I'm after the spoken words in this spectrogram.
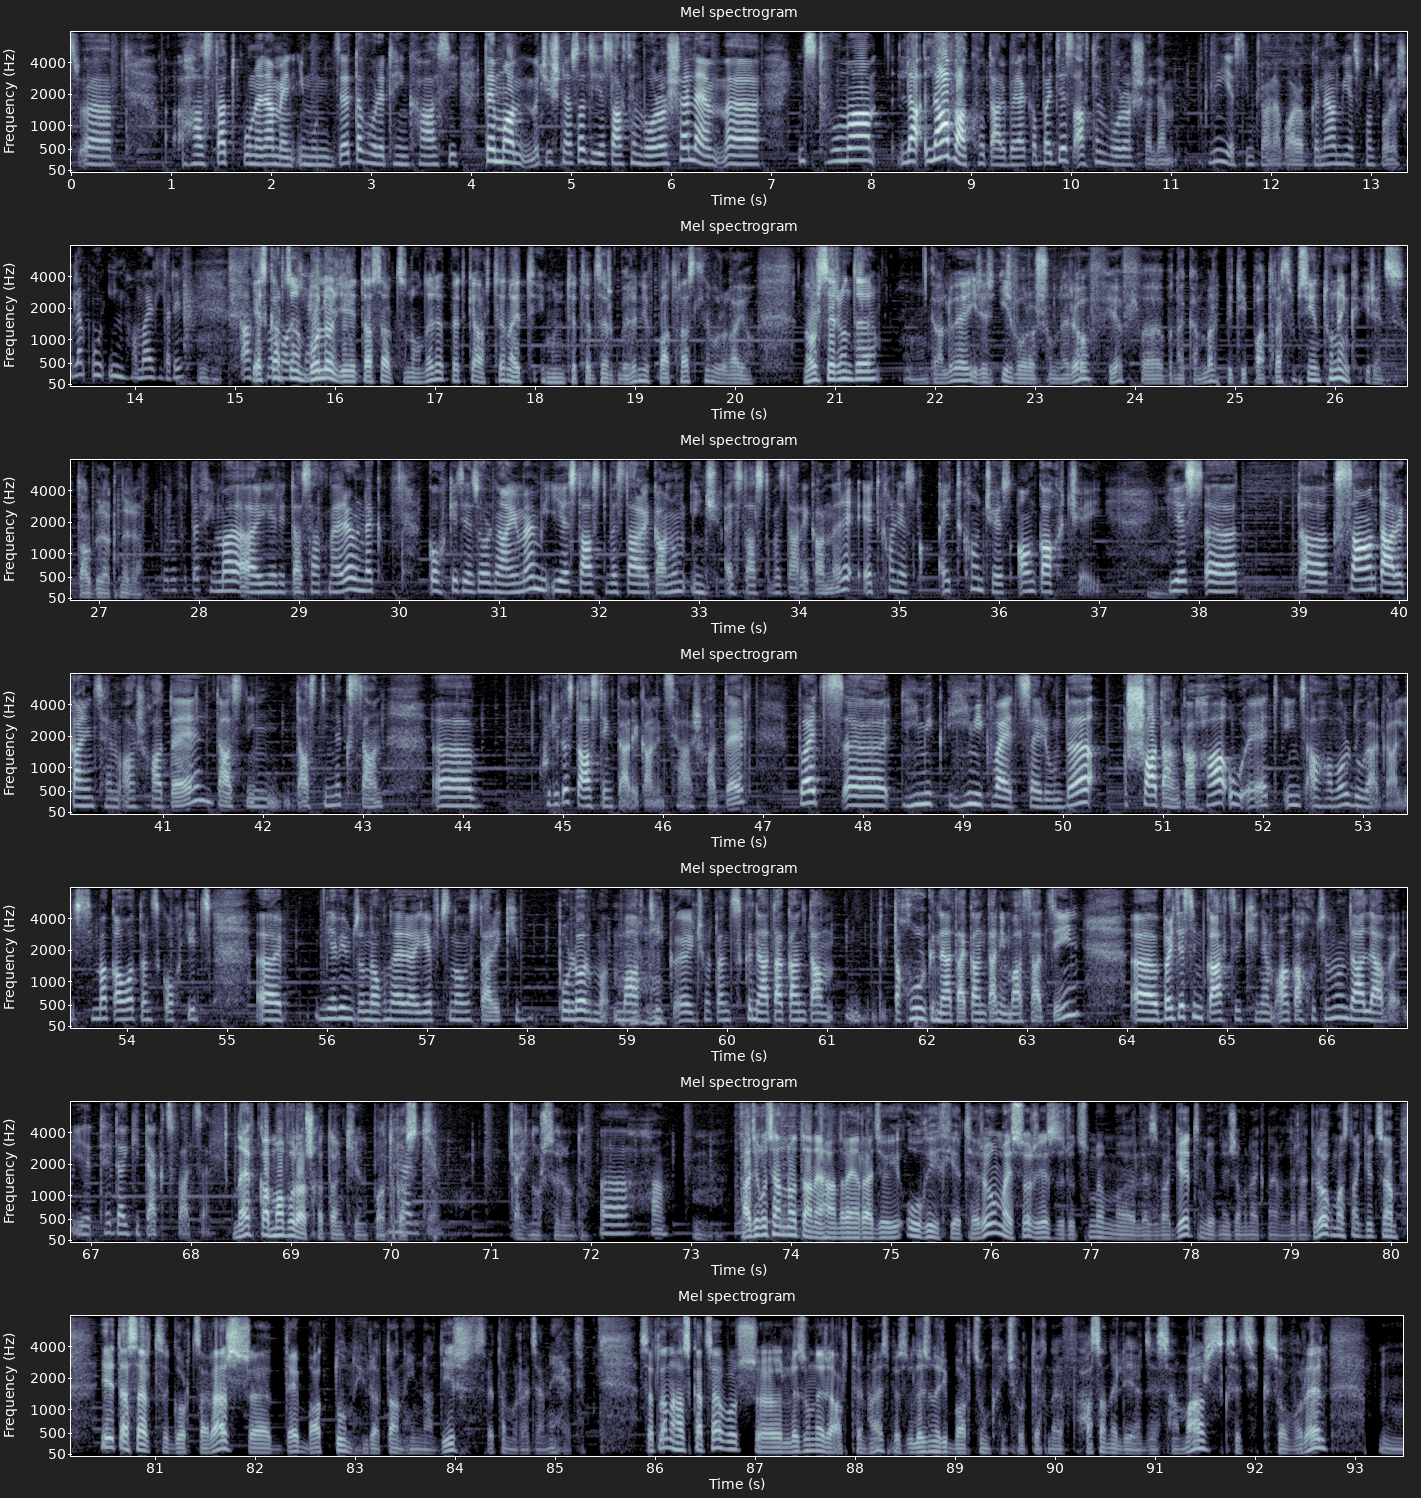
հաստատ կունենամ այն իմունիտետը, որ եթե ինքը ասի, դե մամ, ճիշտն ասած, ես արդեն որոշել եմ, ինձ թվում է լա- լավ է քո տարբերակը, բայց ես արդեն որոշել եմ գնի ես իմ ճանապարհով գնամ, ես ոնց որոշել եմ ու իմ համար լրիվ կարծում Ես կարծում եմ բոլոր երիտասարդ ծնողները պետք է արդեն այդ իմունիտետը ձեռք բերեն եւ պատրաստ լինեն, որ այո, նոր սերունդը գալու է իր իր որոշումներով եւ բնականաբար պիտի պատրաստ լինենք ընդունենք իրենց տարբերակները։ Որովհետև հիմա երիտասարդները, օրինակ, կողքից ես որ նայում եմ, ես 16 տարեկանում, ինչ այս 16 տարեկանները, այդքան ես այդքան չէ, ես անկախ չէի։ Ես ա, տ- 20 տարեկանից եմ աշխատել, 19 19-20 քուրիկս 15 տարեկանից է աշխատել, բայց հիմիկ հիմիկվա այդ սերունդը շատ անկախ է ու այդ ինձ ահա որ դուր է գալիս։ Հիմա կարող է տենց կողքից եւ իմ ծնողները եւ ծնողս տարիքի բոլոր մարդիկ ինչ որ տենց գնահատական տամ տխուր գնահատական տան իմ ասածին, ա, բայց ես իմ կարծիքին եմ անկախությունը դա լավ է, եթե դա գիտակցված է։ Նաեւ կամավոր աշխատանքի են պատրաստ այդ նոր սերունդը։ Ա, Հա։ Հաջողության նոտան է հանրային ռադիոյի ուղիղ եթերում։ Այսօր ես զրուցում եմ լեզվագետ, միևնույն ժամանակ նաև լրագրող մասնակցությամբ երիտասարդ գործարար դեբատուն հյուրատան հիմնադիր Սվետա Մուրադյանի հետ։ Սվետլանը հասկացա, որ լեզուները արդեն, հա, այսպես լեզուների բարձունքը ինչ որտեղ նաև հասանելի է ձեզ համար, սկսեցիք սովորել,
